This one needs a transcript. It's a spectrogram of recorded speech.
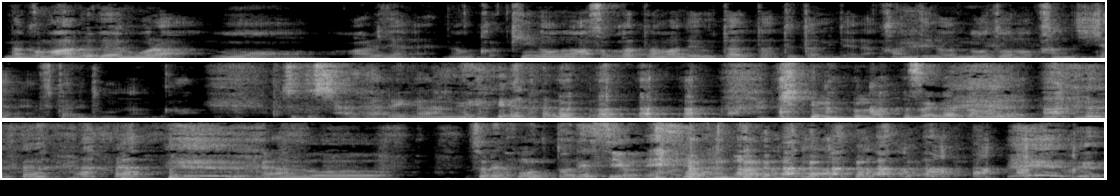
なんかまるでほら、もう、あれじゃない？なんか昨日の朝方まで歌歌ってたみたいな感じの喉の感じじゃない？二人ともなんか。ちょっとしゃがれがね、昨日の朝方まで。あの、それ本当ですよね。普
